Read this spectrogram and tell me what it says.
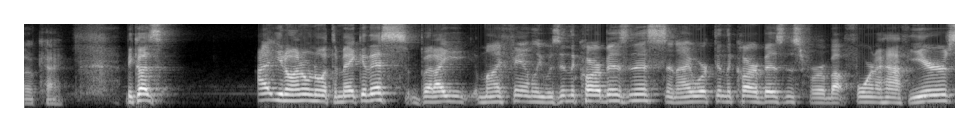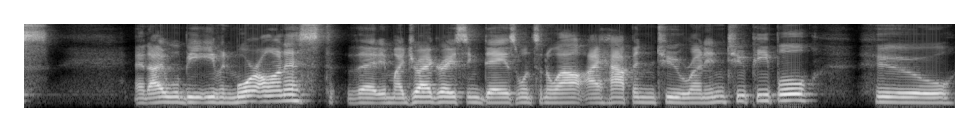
Okay. Because I you know, I don't know what to make of this, but I my family was in the car business and I worked in the car business for about four and a half years. And I will be even more honest that in my drag racing days, once in a while, I happen to run into people who,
